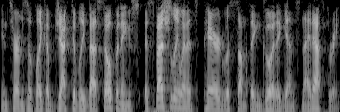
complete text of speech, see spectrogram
in terms of like objectively best openings, especially when it's paired with something good against knight f3.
